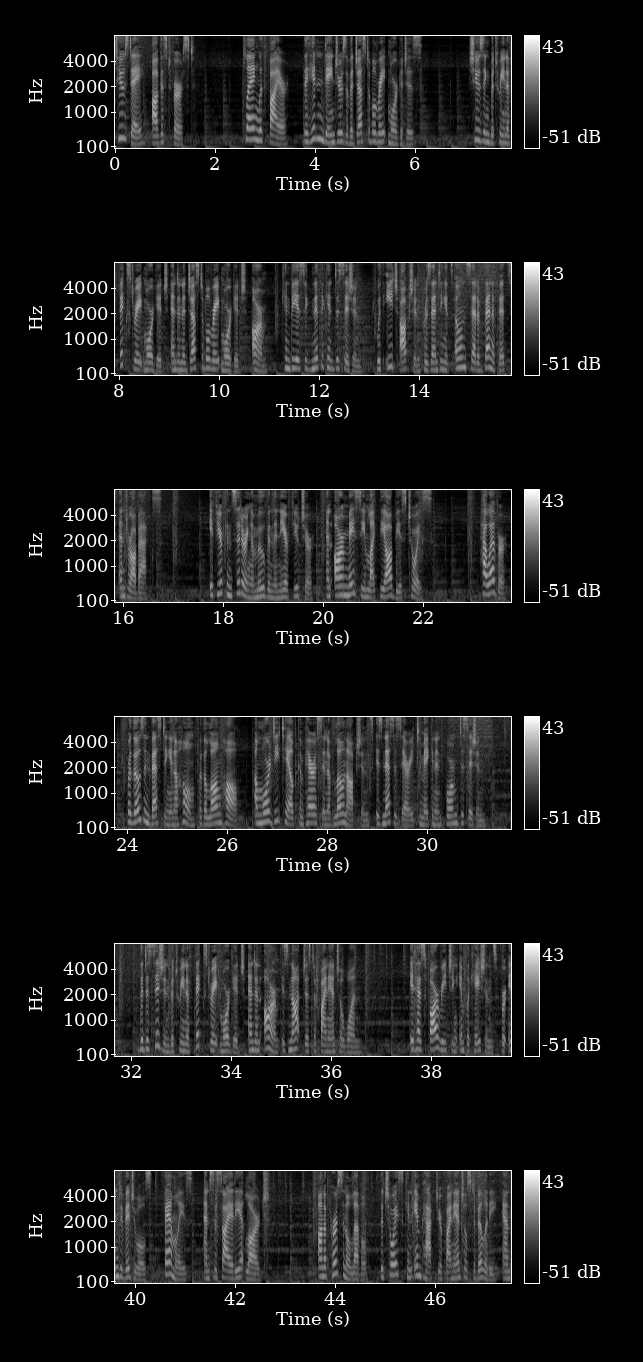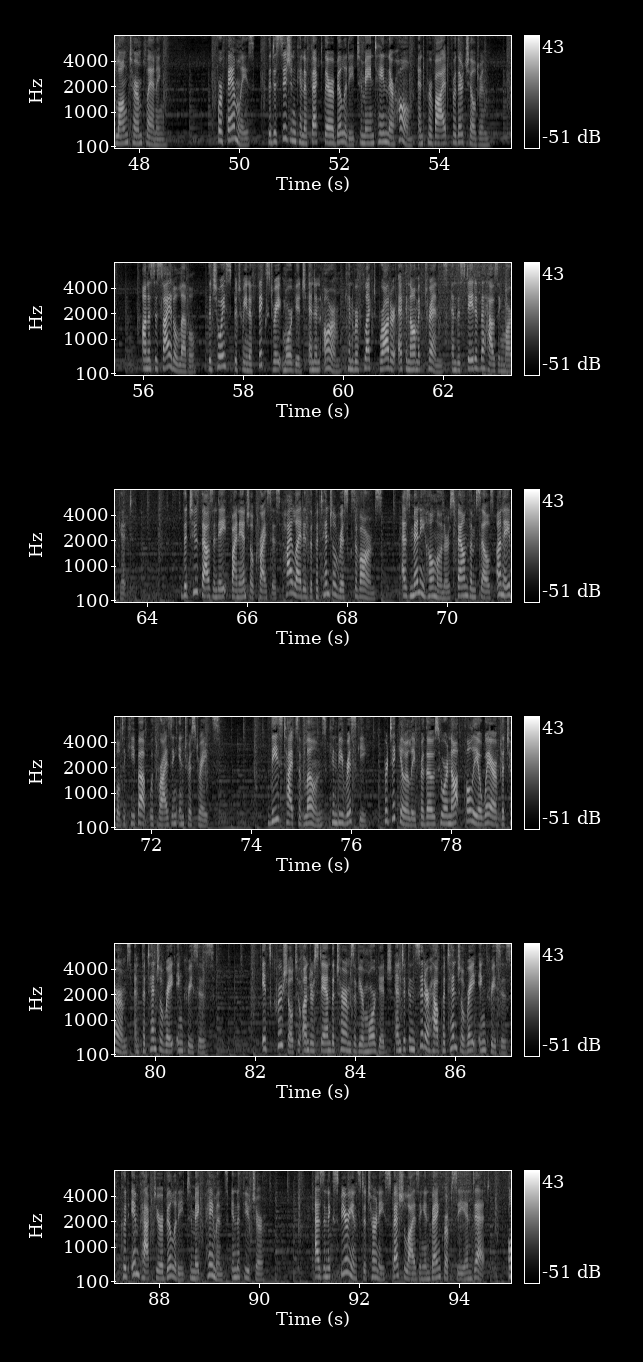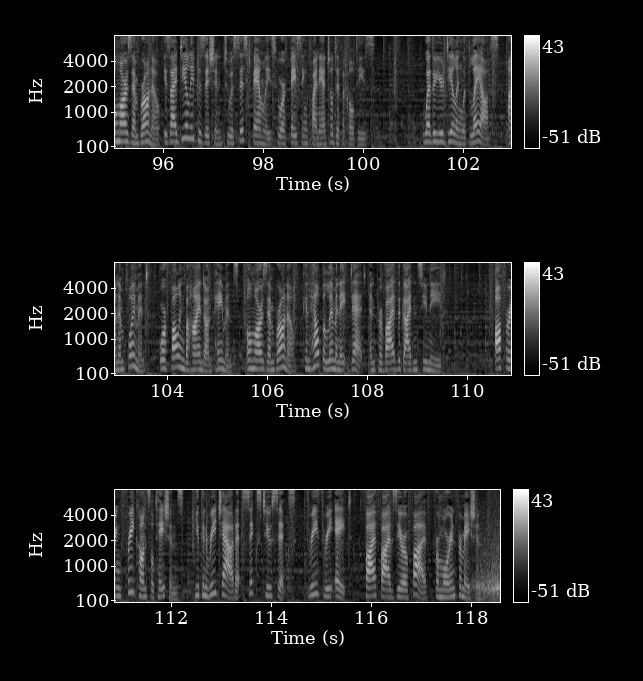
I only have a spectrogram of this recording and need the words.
Tuesday, August 1st. Playing with fire, the hidden dangers of adjustable rate mortgages. Choosing between a fixed rate mortgage and an adjustable rate mortgage, ARM, can be a significant decision, with each option presenting its own set of benefits and drawbacks. If you're considering a move in the near future, an ARM may seem like the obvious choice. However, for those investing in a home for the long haul, a more detailed comparison of loan options is necessary to make an informed decision. The decision between a fixed rate mortgage and an ARM is not just a financial one. It has far reaching implications for individuals, families, and society at large. On a personal level, the choice can impact your financial stability and long term planning. For families, the decision can affect their ability to maintain their home and provide for their children. On a societal level, the choice between a fixed rate mortgage and an ARM can reflect broader economic trends and the state of the housing market. The 2008 financial crisis highlighted the potential risks of ARMs, as many homeowners found themselves unable to keep up with rising interest rates. These types of loans can be risky, particularly for those who are not fully aware of the terms and potential rate increases. It's crucial to understand the terms of your mortgage and to consider how potential rate increases could impact your ability to make payments in the future. As an experienced attorney specializing in bankruptcy and debt, Omar Zambrano is ideally positioned to assist families who are facing financial difficulties. Whether you're dealing with layoffs, unemployment, or falling behind on payments, Omar Zambrano can help eliminate debt and provide the guidance you need. Offering free consultations, you can reach out at 626 338 5505 for more information.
